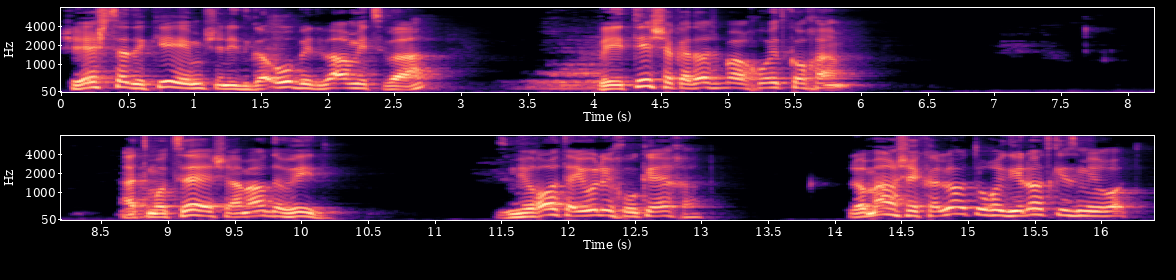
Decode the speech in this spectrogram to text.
שיש צדיקים שנתגאו בדבר מצווה והתיש הקדוש ברוך הוא את כוחם. את מוצא שאמר דוד זמירות היו לי חוקיך לומר שקלות ורגילות כזמירות.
